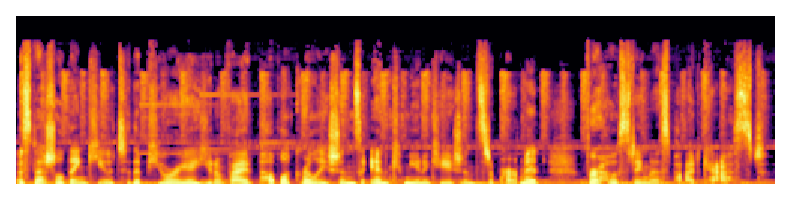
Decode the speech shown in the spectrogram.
A special thank you to the Peoria Unified Public Relations and Communications Department for hosting this podcast.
